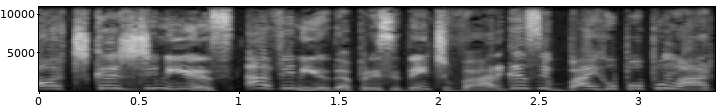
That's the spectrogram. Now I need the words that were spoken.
Óticas Diniz, Avenida Presidente Vargas e Bairro Popular.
